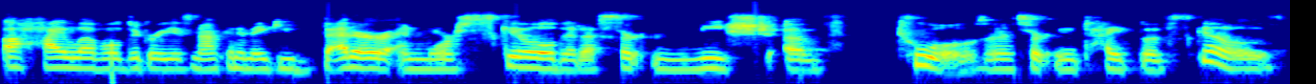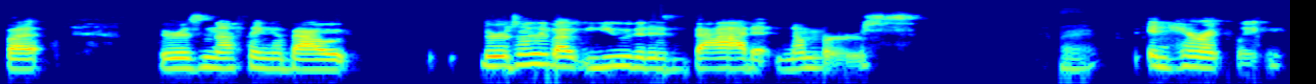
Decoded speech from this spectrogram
a high level degree is not going to make you better and more skilled at a certain niche of tools and a certain type of skills, but there is nothing about there's nothing about you that is bad at numbers right inherently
